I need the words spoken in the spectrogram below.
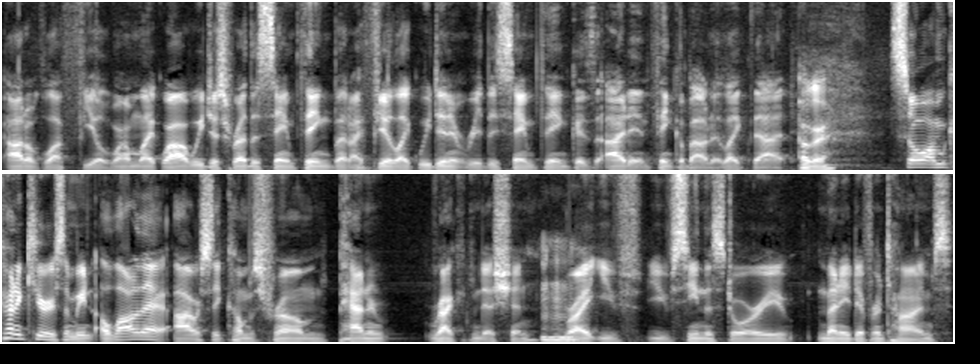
out of left field, where I'm like, wow, we just read the same thing, but I feel like we didn't read the same thing because I didn't think about it like that. Okay. So I'm kind of curious. I mean, a lot of that obviously comes from pattern recognition, mm-hmm. right? You've you've seen the story many different times.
